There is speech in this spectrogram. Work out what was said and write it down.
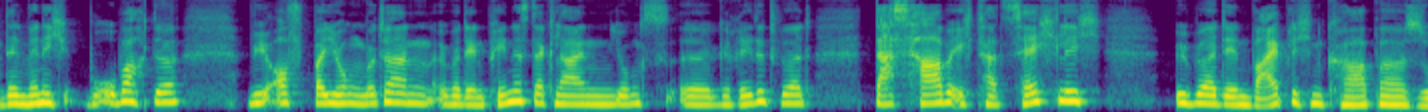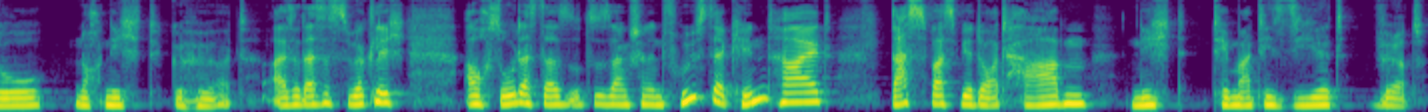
Denn wenn ich beobachte, wie oft bei jungen Müttern über den Penis der kleinen Jungs äh, geredet wird, das habe ich tatsächlich über den weiblichen Körper so noch nicht gehört. Also das ist wirklich auch so, dass da sozusagen schon in frühester Kindheit das, was wir dort haben, nicht thematisiert wird.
